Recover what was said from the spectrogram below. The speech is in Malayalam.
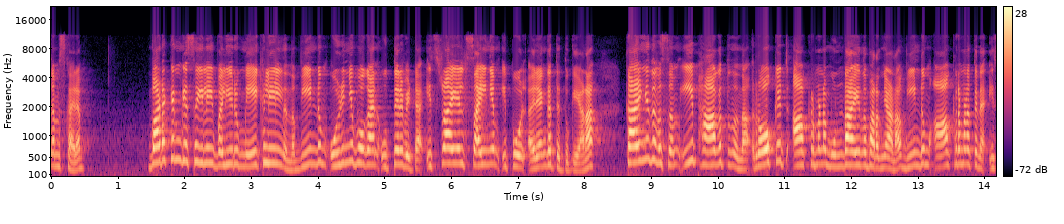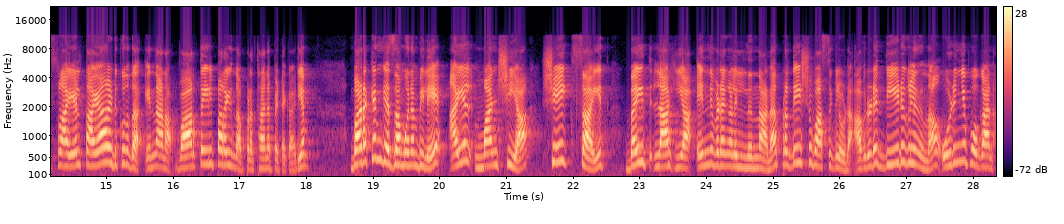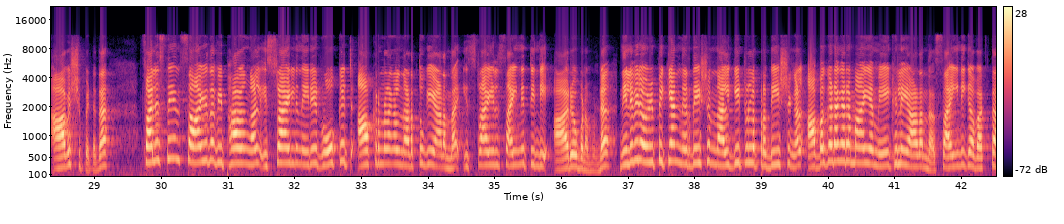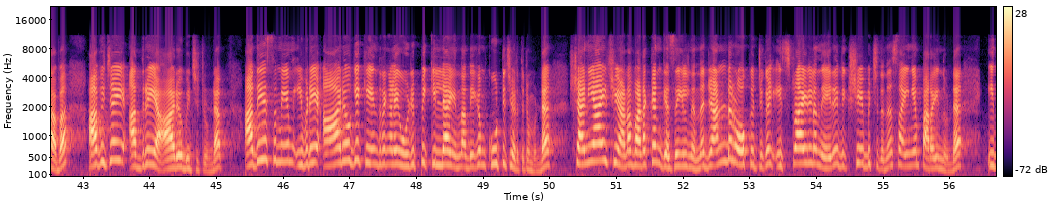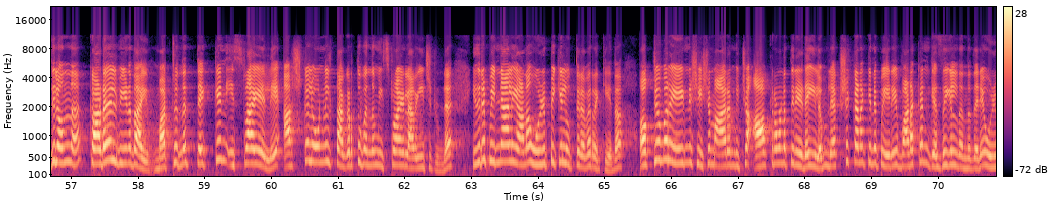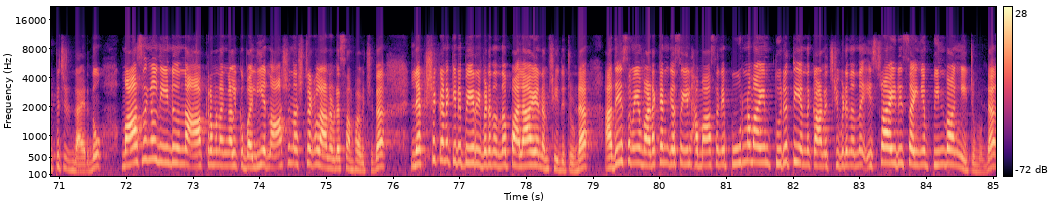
നമസ്കാരം. വടക്കൻ ഗസയിലെ വലിയൊരു മേഖലയിൽ നിന്ന് വീണ്ടും ഒഴിഞ്ഞു പോകാൻ ഉത്തരവിട്ട ഇസ്രായേൽ സൈന്യം ഇപ്പോൾ രംഗത്തെത്തുകയാണ്. കഴിഞ്ഞ ദിവസം ഈ ഭാഗത്തു നിന്ന് റോക്കറ്റ് ആക്രമണം ഉണ്ടായെന്ന് പറഞ്ഞാണ് വീണ്ടും ആക്രമണത്തിന് ഇസ്രായേൽ തയ്യാറെടുക്കുന്നത് എന്നാണ് വാർത്തയിൽ പറയുന്ന പ്രധാനപ്പെട്ട കാര്യം. വടക്കൻ ഗസ മുനമ്പിലെ അയൽ മൻഷിയ ഷെയ്ഖ് സായിദ് ബൈദ് ലാഹിയ എന്നിവിടങ്ങളിൽ നിന്നാണ് പ്രദേശവാസികളോട് അവരുടെ വീടുകളിൽ നിന്ന് ഒഴിഞ്ഞു പോകാൻ ആവശ്യപ്പെട്ടത്. ഫലസ്തീൻ സായുധ വിഭാഗങ്ങൾ ഇസ്രായേലിന് നേരെ റോക്കറ്റ് ആക്രമണങ്ങൾ നടത്തുകയാണെന്ന് ഇസ്രായേൽ സൈന്യത്തിന്റെ ആരോപണമുണ്ട്. നിലവിൽ ഒഴിപ്പിക്കാൻ നിർദ്ദേശം നൽകിയിട്ടുള്ള പ്രദേശങ്ങൾ അപകടകരമായ മേഖലയാണെന്ന് സൈനിക വക്താവ് അവിജയ് അദ്രയ ആരോപിച്ചിട്ടുണ്ട്. അതേസമയം ഇവിടെ ആരോഗ്യ കേന്ദ്രങ്ങളെ ഒഴിപ്പിക്കില്ല എന്ന് അദ്ദേഹം കൂട്ടിച്ചേർത്തിട്ടുമുണ്ട്. ശനിയാഴ്ചയാണ് വടക്കൻ ഗസയിൽ നിന്ന് രണ്ട് റോക്കറ്റുകൾ ഇസ്രായേലിന് നേരെ വിക്ഷേപിച്ചതെന്ന് സൈന്യം പറയുന്നുണ്ട്. ഇതിലൊന്ന് കടലിൽ വീണതായും മറ്റൊന്ന് തെക്കൻ ഇസ്രായേലിലെ അഷ്കലോണിൽ തകർത്തുവെന്നും ഇസ്രായേൽ അറിയിച്ചിട്ടുണ്ട്. ഇതിന് പിന്നാലെയാണ് ഒഴിപ്പിക്കൽ ഉത്തരവ് ഇറക്കിയത്. ഒക്ടോബർ ഏഴിന് ശേഷം ആരംഭിച്ച ആക്രമണത്തിനിടയിലും ലക്ഷക്കണക്കിന് പേരെ വടക്കൻ ഗസയിൽ നിന്ന് തന്നെ ഒഴിപ്പിച്ചിട്ടുണ്ടായിരുന്നു. മാസങ്ങൾ നീണ്ടുനിന്ന ആക്രമണങ്ങൾക്ക് വലിയ നാശനഷ്ടങ്ങളാണ് ഇവിടെ സംഭവിച്ചത്. ലക്ഷക്കണക്കിന് പേർ ഇവിടെ നിന്ന് പലായനം ചെയ്തിട്ടുണ്ട്. അതേസമയം വടക്കൻ ഗസയിൽ ഹമാസിനെ പൂർണമായും തുരത്തി എന്ന് കാണിച്ച് ഇവിടെ നിന്ന് ഇസ്രായേലി സൈന്യം പിൻവാങ്ങിയിട്ടുമുണ്ട്.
